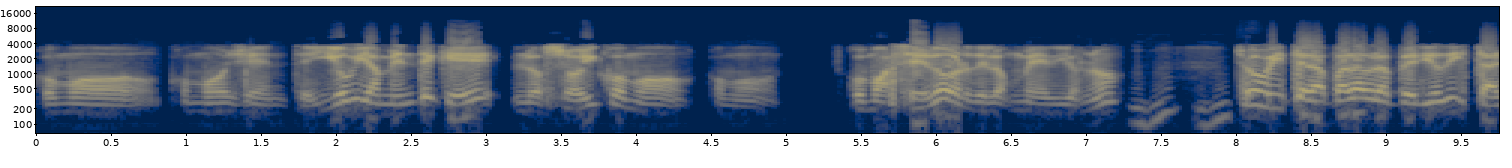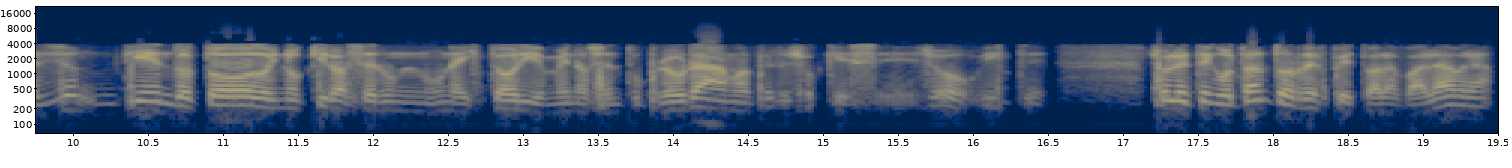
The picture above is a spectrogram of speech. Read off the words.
como como oyente y obviamente que lo soy como como como hacedor de los medios, ¿no? Yo viste la palabra periodista, yo entiendo todo y no quiero hacer una historia menos en tu programa, pero yo qué sé, yo, viste, yo le tengo tanto respeto a la palabra,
